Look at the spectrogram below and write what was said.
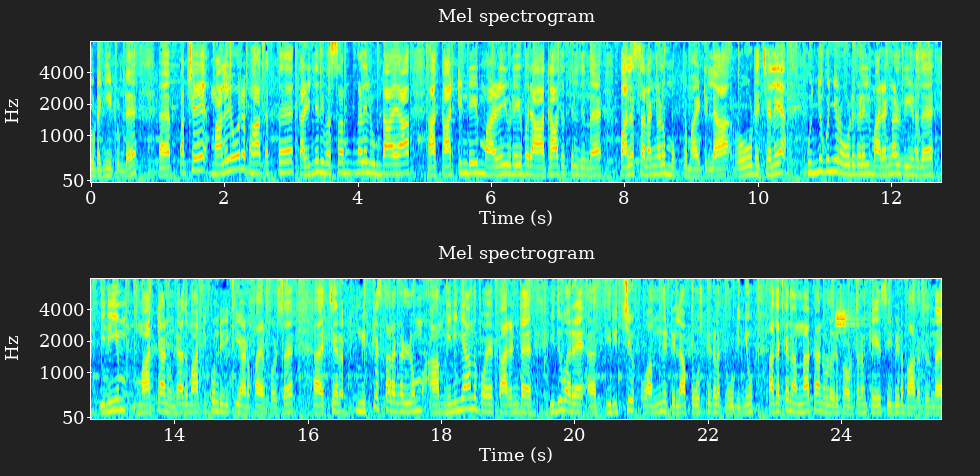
തുടങ്ങിയിട്ടുണ്ട്. പക്ഷേ മലയോര ഭാഗത്ത് കഴിഞ്ഞ ദിവസങ്ങളിലുണ്ടായ കാറ്റിന്റെയും മഴയുടെയും ഒരു ആഘാതത്തിൽ നിന്ന് പല സ്ഥലങ്ങളും മുക്തമായിട്ടില്ല. റോഡ് ചില കുഞ്ഞു കുഞ്ഞു റോഡുകളിൽ മരങ്ങൾ വീണത് ഇനിയും മാറ്റാനുണ്ട്. അത് മാറ്റിക്കൊണ്ടിരിക്കുകയാണ് ഫയർഫോഴ്സ്. ചെറു മിക്ക സ്ഥലങ്ങളിലും മിനിഞ്ഞാന്ന് പോയ കറണ്ട് ഇതുവരെ തിരിച്ചു വന്നിട്ടില്ല. പോസ്റ്റുകളൊക്കെ ഒടിഞ്ഞു. അതൊക്കെ നന്നാക്കാനുള്ള ഒരു പ്രവർത്തനം കെ എസ് ഭാഗത്തു നിന്ന്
